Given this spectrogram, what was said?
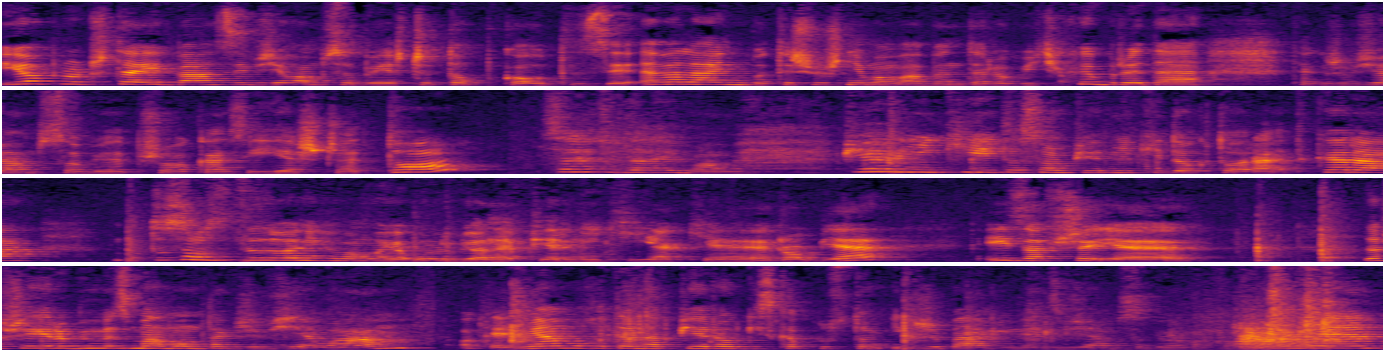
I oprócz tej bazy wzięłam sobie jeszcze top coat z Eveline, bo też już nie mam, a będę robić hybrydę, także wzięłam sobie przy okazji jeszcze to. Co ja tu dalej mamy? Pierniki, to są pierniki doktora Edkera. To są zdecydowanie chyba moje ulubione pierniki, jakie robię. I zawsze je, zawsze je robimy z mamą, także wzięłam. Ok, miałam ochotę na pierogi z kapustą i grzybami, więc wzięłam sobie opakowanie.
